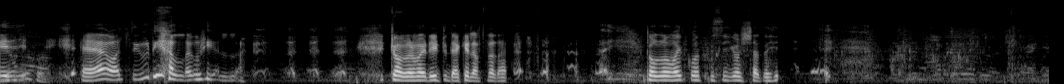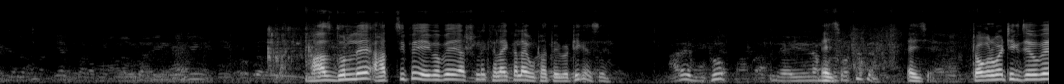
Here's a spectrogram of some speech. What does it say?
এই যে হ্যাঁ আচ্ছা উড়ি আল্লাহ উড়ি আল্লাহ। টগর ভাই, একটু দেখেন আপনারা। টগর ভাই, করতেছি ওর সাথে? মাছ ধরলে হাত চিপে এইভাবে আসলে খেলায় খেলায় উঠাতে হবে, ঠিক আছে? এই যে। এই যে। টগর ভাই ঠিক যেভাবে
